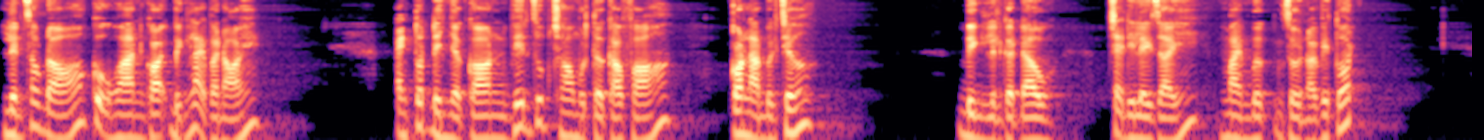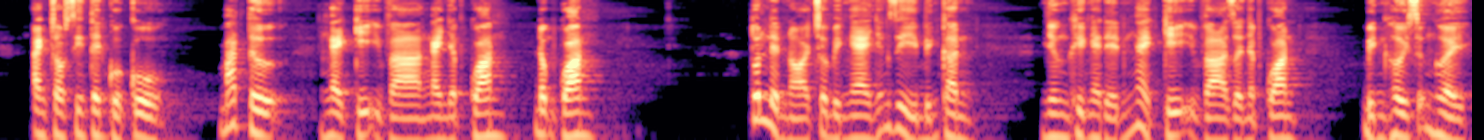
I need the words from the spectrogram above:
Lần sau đó cụ Hoan gọi Bính lại và nói: "Anh Tuất định nhờ con viết giúp cho một tờ cáo phó, con làm được chứ?" Bình liền gật đầu, chạy đi lấy giấy, mài mực rồi nói với Tuất: "Anh cho xin tên của cụ, bát tự, ngày kỵ và ngày nhập quan, động quan." Tuất liền nói cho Bình nghe những gì Bình cần, nhưng khi nghe đến ngày kỵ và giờ nhập quan, Bình hơi sững người,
